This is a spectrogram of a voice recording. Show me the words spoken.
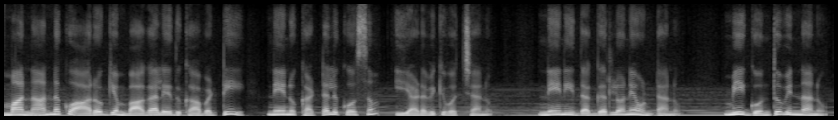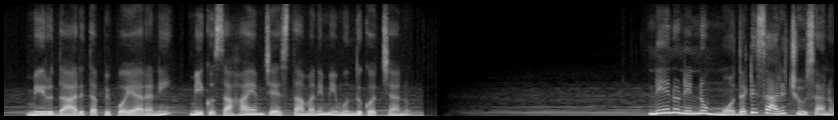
మా నాన్నకు ఆరోగ్యం బాగాలేదు కాబట్టి నేను కట్టెల కోసం ఈ అడవికి వచ్చాను. నేనీ దగ్గర్లోనే ఉంటాను. మీ గొంతు విన్నాను. మీరు దారి తప్పిపోయారని మీకు సహాయం చేస్తామని మీ ముందుకొచ్చాను. నేను నిన్ను మొదటిసారి చూశాను.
